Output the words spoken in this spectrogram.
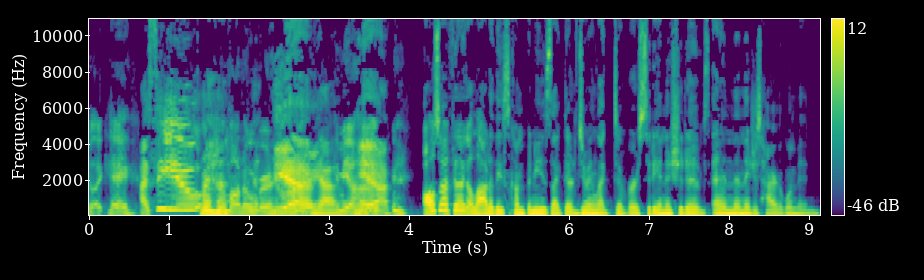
You're like, hey, I see you. come on over. Yeah. Yeah. Give me a hug. Yeah. Also, I feel like a lot of these companies, like they're doing like diversity initiatives and then they just hire women.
